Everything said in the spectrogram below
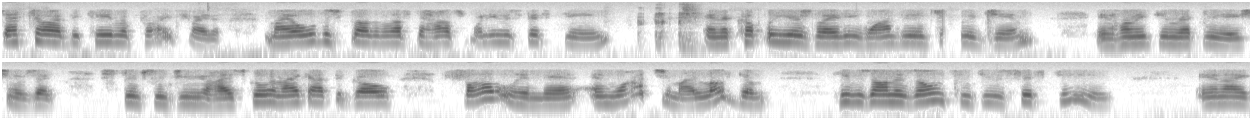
That's how I became a prize fighter. My oldest brother left the house when he was 15, and a couple of years later, he wandered into a gym in Huntington Recreation. It was at Stimson Junior High School, and I got to go follow him there and watch him. I loved him. He was on his own since he was 15, and I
